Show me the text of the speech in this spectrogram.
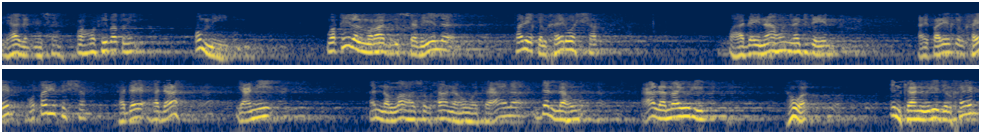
لهذا الإنسان وهو في بطن أمه. وقيل المراد بالسبيل طريق الخير والشر. وهديناه النجدين أي طريق الخير وطريق الشر. هداه يعني أن الله سبحانه وتعالى دله على ما يريد. هو إن كان يريد الخير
